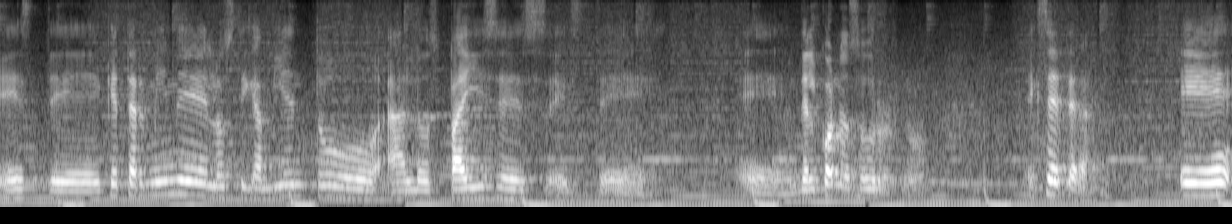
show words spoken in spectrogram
Este, que termine el hostigamiento a los países este, eh, del cono sur, ¿no? etcétera. Eh,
